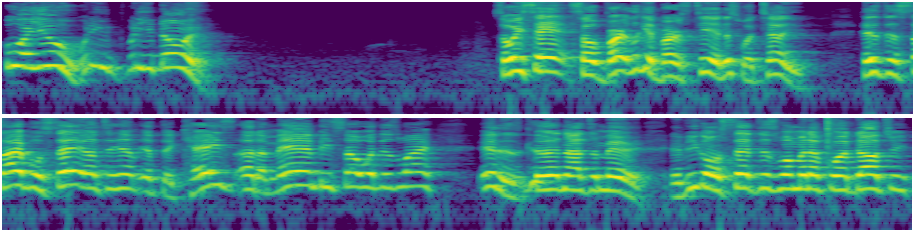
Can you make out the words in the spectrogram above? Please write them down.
Who are you? What are you what are you doing? So he said, so look at verse 10. This will tell you. His disciples say unto him, if the case of the man be so with his wife, it is good not to marry. If you're going to set this woman up for adultery,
